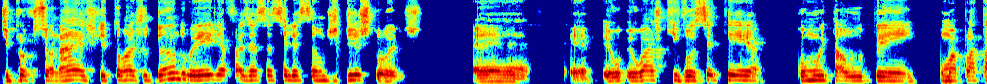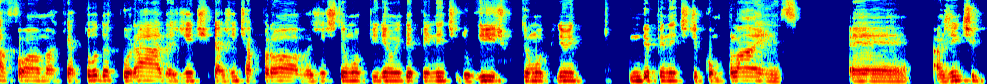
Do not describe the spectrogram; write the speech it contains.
de profissionais que estão ajudando ele a fazer essa seleção de gestores. É, é, eu, eu acho que você ter, como o Itaú tem, uma plataforma que é toda curada, a gente, a gente aprova, a gente tem uma opinião independente do risco, tem uma opinião independente de compliance, é, a gente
